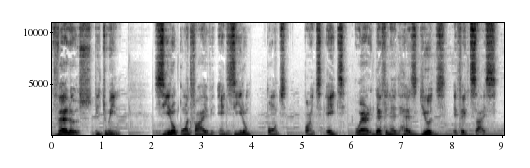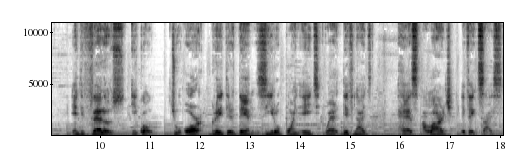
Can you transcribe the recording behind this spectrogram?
values between 0.5 and 0.8 were defined as good effect size, and values equal to or greater than 0.8 were defined as a large effect size.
